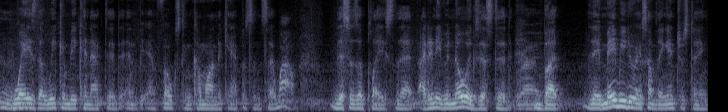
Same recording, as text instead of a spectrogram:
mm-hmm. ways that we can be connected and, and folks can come onto campus and say, wow, this is a place that I didn't even know existed, Right. but they may be doing something interesting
